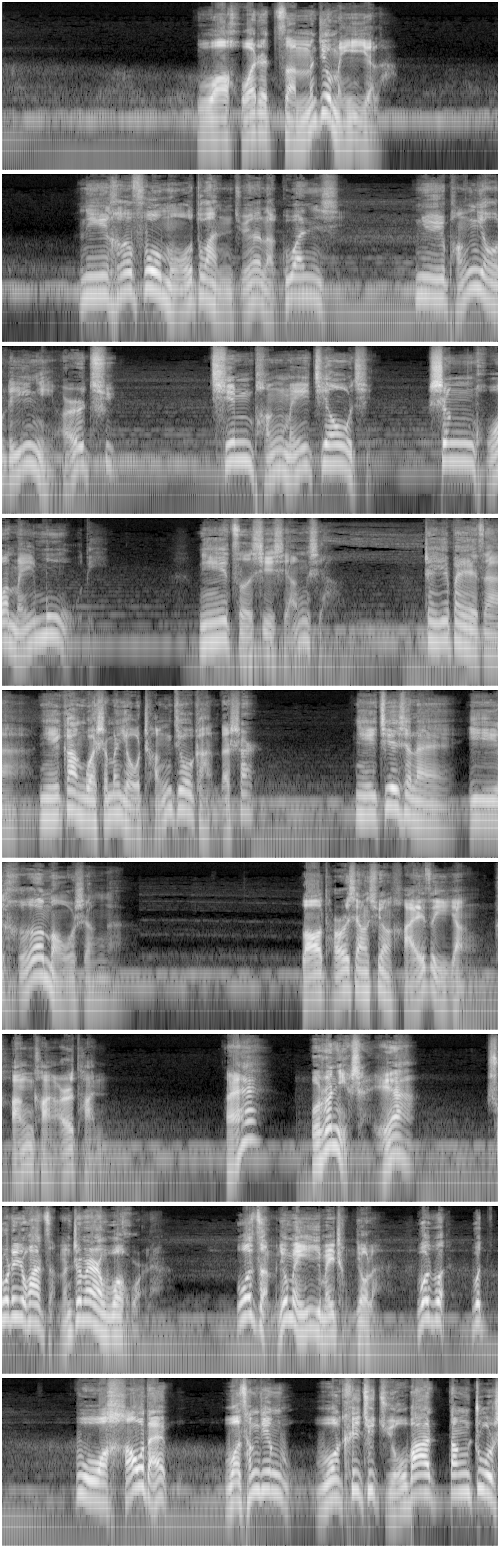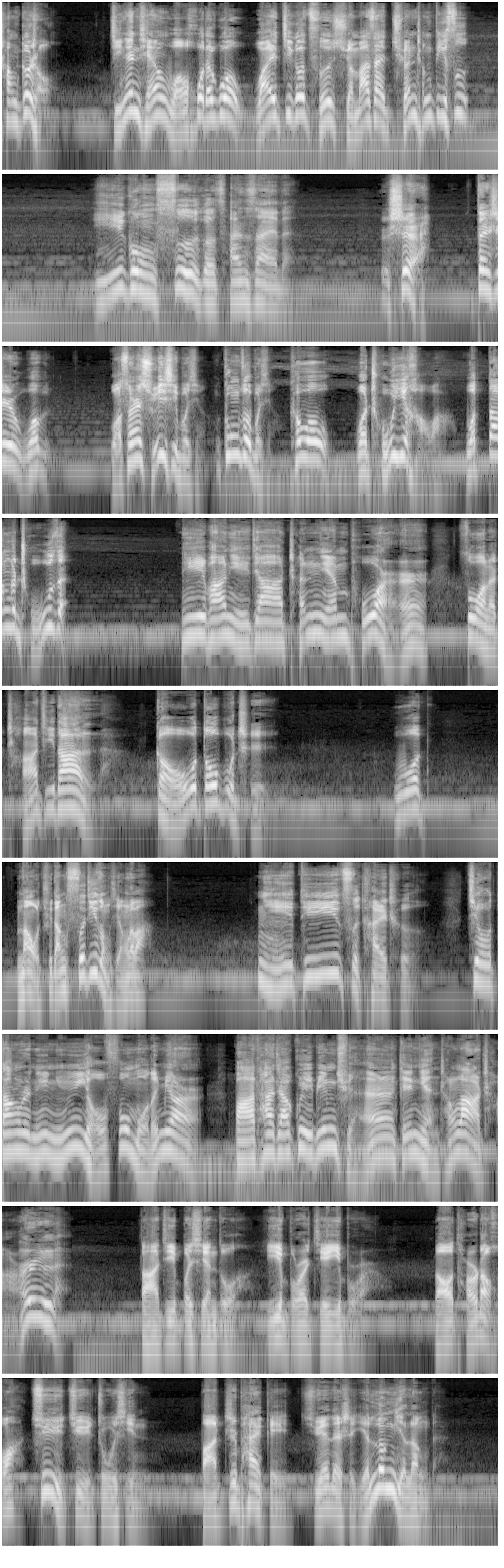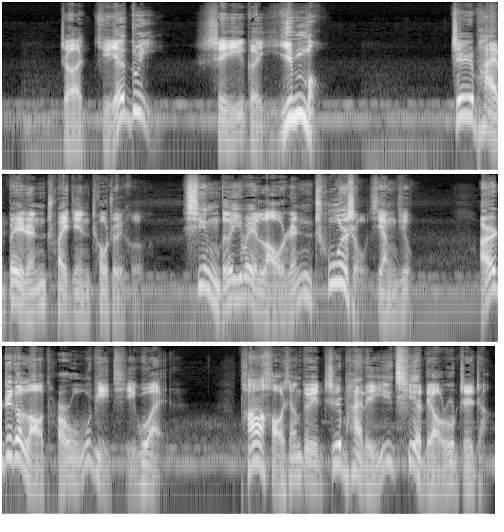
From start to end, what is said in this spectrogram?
我活着怎么就没意义了？你和父母断绝了关系，女朋友离你而去，亲朋没交情，生活没目的。你仔细想想，这一辈子你干过什么有成就感的事儿？你接下来以何谋生啊？老头像训孩子一样侃侃而谈。哎，我说你谁呀？说这句话怎么这么让窝火呢？我怎么就没意、没成就了？我我我，我好歹我曾经我可以去酒吧当驻唱歌手，几年前我获得过我爱记歌词选拔赛全程第四，一共四个参赛的，是，但是我我虽然学习不行，工作不行，可我我厨艺好啊，我当个厨子。你把你家陈年普洱做了茶鸡蛋了，狗都不吃。我，那我去当司机总行了吧？你第一次开车，就当着你女友父母的面把他家贵宾犬给撵成腊肠了。打击不嫌多，一波接一波。老头的话句句诛心，把支派给撅的是一愣一愣的。这绝对。是一个阴谋。支派被人踹进臭水河，幸得一位老人出手相救。而这个老头无比奇怪，他好像对支派的一切了如指掌，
